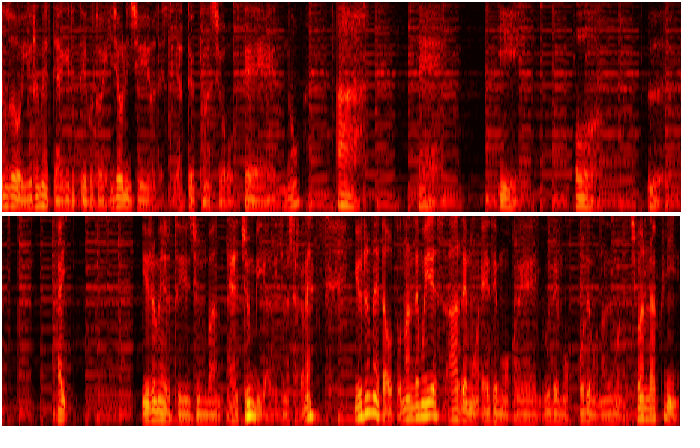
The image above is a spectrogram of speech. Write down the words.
喉を緩めてあげるということが非常に重要です。やっておきましょう。せーの。あえいおう。緩めるという順番、えー、準備ができましたかね。緩めた音何でもいいです。あでもえでも、えー、うでもおでも何でも一番楽に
